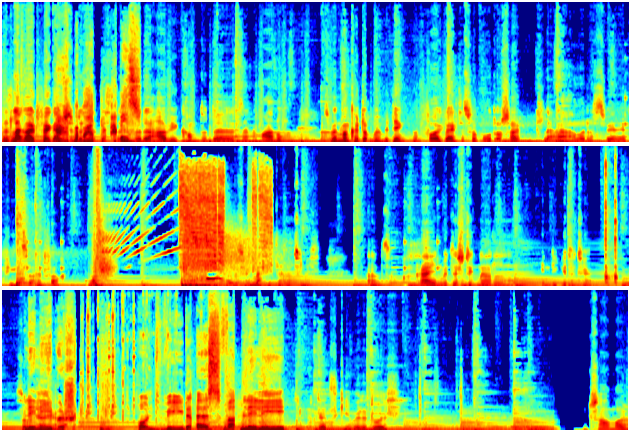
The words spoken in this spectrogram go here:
Das langweilt voll ganz schön, dass, dass da immer der Harvey kommt und da seine Mahnungen... Ich meine, man könnte doch mal mitdenken und vorher gleich das Verbot ausschalten. Klar, aber das wäre ja viel zu einfach. Deswegen lasse ich das natürlich. Also, rein mit der Stecknadel in die Gittertür. So, Lilly ja, ja. besch... Und wieder... Es war... Lilly... Und jetzt gehen wir da durch. Und schauen mal.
